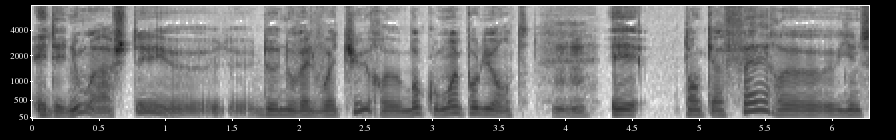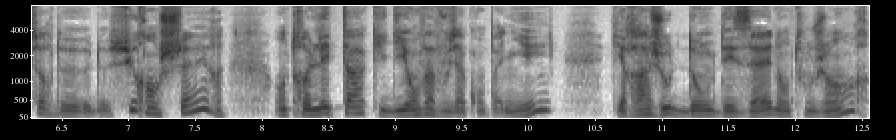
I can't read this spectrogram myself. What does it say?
aidez-nous à acheter euh, de nouvelles voitures beaucoup moins polluantes. Mhm. Et tant qu'à faire, euh, il y a une sorte de, de surenchère entre l'État qui dit on va vous accompagner, qui rajoute donc des aides en tout genre,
